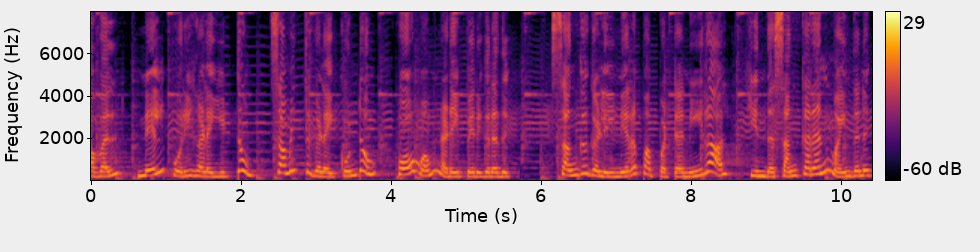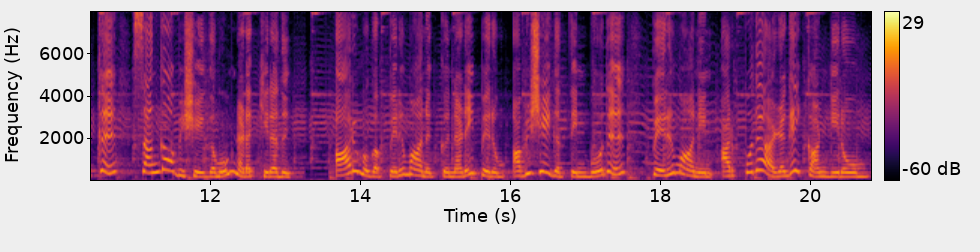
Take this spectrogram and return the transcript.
அவல் நெல் பொறிகளை இட்டும் சமைத்துகளை கொண்டும் ஹோமம் நடைபெறுகிறது. சங்குகளில் நிரப்பப்பட்ட நீரால் இந்த சங்கரன் மைந்தனுக்கு சங்காபிஷேகமும் நடக்கிறது. ஆறுமுகப் பெருமானுக்கு நடைபெறும் அபிஷேகத்தின் போது பெருமானின் அற்புத அழகை காண்கிறோம்.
